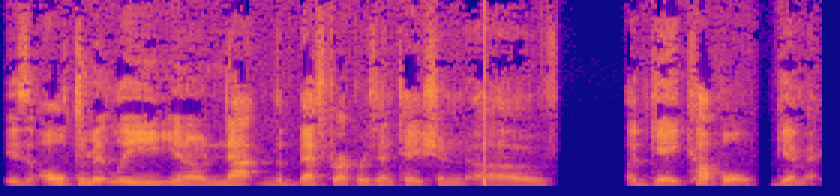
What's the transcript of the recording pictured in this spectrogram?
is ultimately, you know, not the best representation of a gay couple gimmick.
